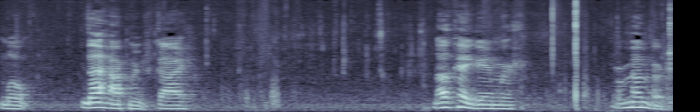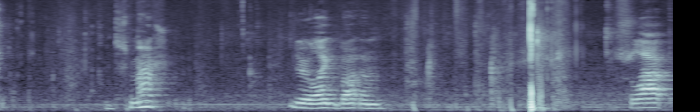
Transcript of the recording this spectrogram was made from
Well, that happens, guys. Okay, gamers. Remember, smash your like button. Slap,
